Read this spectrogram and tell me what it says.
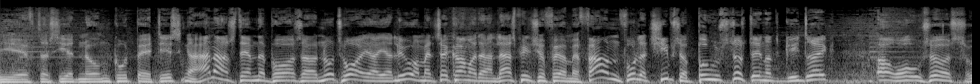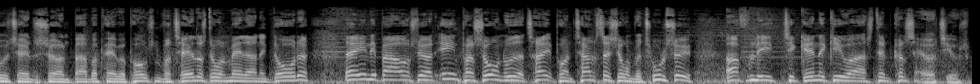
Lige efter siger den unge gut bag disken, og han har stemt på os, og nu tror jeg, jeg lyver, men så kommer der en lastbilchauffør med favnen fuld af chips og boosters, den Gidrik og rosers, udtalte Søren Baba Pappe Poulsen fra talerstolen med en anekdote, der egentlig bare afsløret en person ud af tre på en tankstation ved Tulsø, offentligt til gengiver stemt konservativt.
